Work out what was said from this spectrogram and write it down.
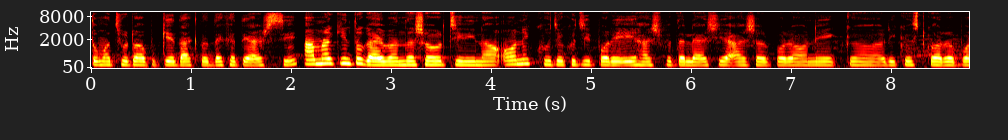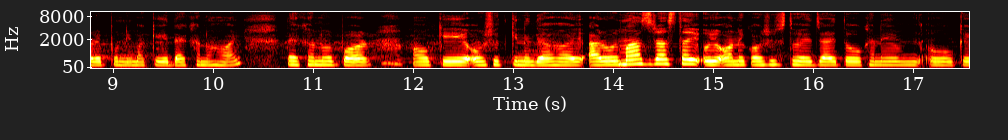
তোমার ছোট আপুকে ডাক্তার দেখাতে আসছি। আমরা কিন্তু গাইবান্ধা শহর চিনি না। অনেক খোঁজাখুঁজির পরে এই হাসপাতালে আসি। আসার পরে অনেক রিকোয়েস্ট করার পরে পূর্ণিমাকে দেখানো হয়। দেখানোর পর ওকে ওষুধ কিনে দেওয়া হয়। আর ওই মাঝ রাস্তায় ওই অনেক অসুস্থ হয়ে যায়। তো ওখানে ওকে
